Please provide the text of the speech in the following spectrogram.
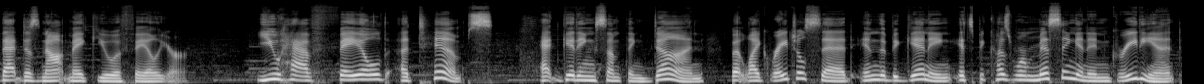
That does not make you a failure. You have failed attempts at getting something done, but like Rachel said in the beginning, it's because we're missing an ingredient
